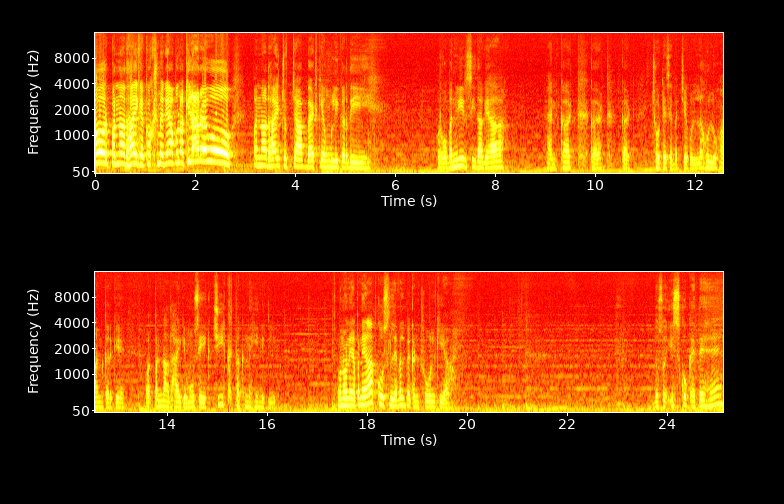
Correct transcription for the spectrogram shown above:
और पन्ना धाई के कक्ष में गया, बोला खिला रहे वो? पन्ना धाई चुपचाप बैठ के उंगली कर दी और वो बनवीर सीधा गया एंड कट कट कट छोटे से बच्चे को लहू लुहान करके और पन्ना धाई के मुँह से एक चीख तक नहीं निकली। उन्होंने अपने आप को उस लेवल पे कंट्रोल किया। दोस्तों, इसको कहते हैं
